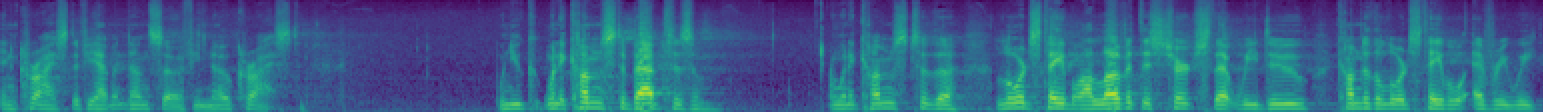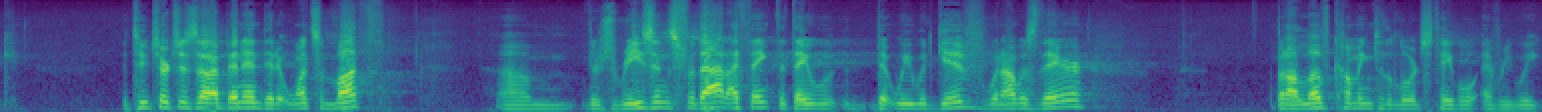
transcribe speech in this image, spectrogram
in Christ if you haven't done so, if you know Christ. When, you, when it comes to baptism, when it comes to the Lord's table, I love at this church that we do come to the Lord's table every week. The two churches that I've been in did it once a month. Um, there's reasons for that, I think, that, they w- that we would give when I was there. But I love coming to the Lord's table every week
